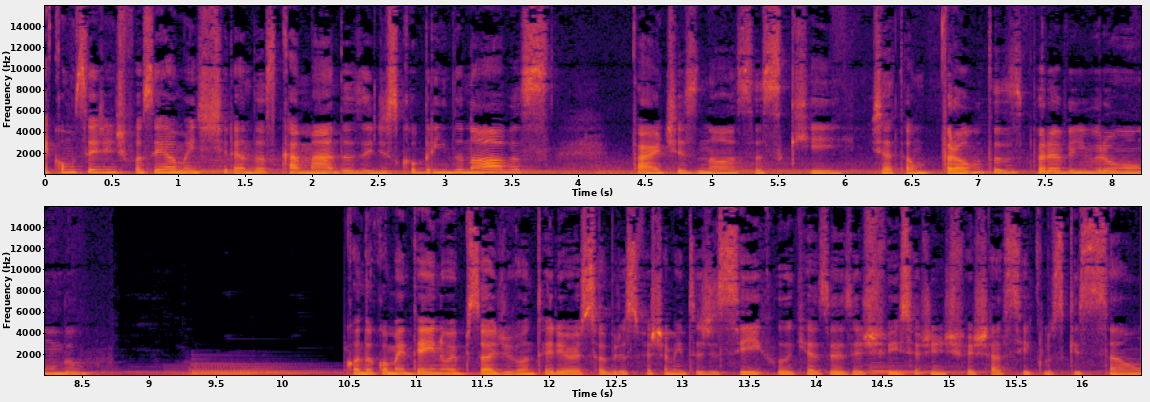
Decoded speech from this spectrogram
é como se a gente fosse realmente tirando as camadas e descobrindo novas partes nossas que já estão prontas para vir para o mundo. Quando eu comentei no episódio anterior sobre os fechamentos de ciclo, que às vezes é difícil a gente fechar ciclos que são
